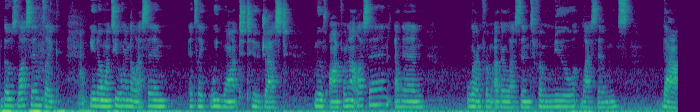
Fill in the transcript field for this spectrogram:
those lessons. Like you know once you learn a lesson it's like we want to just move on from that lesson and then learn from other lessons from new lessons that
